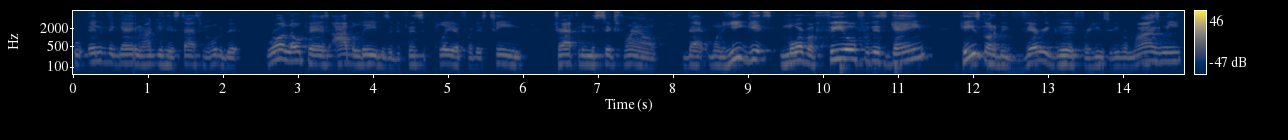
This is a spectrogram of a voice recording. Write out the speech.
who ended the game, and I'll get his stats in a little bit. Roy Lopez, I believe, is a defensive player for this team drafted in the sixth round. That when he gets more of a feel for this game, he's going to be very good for Houston. He reminds me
